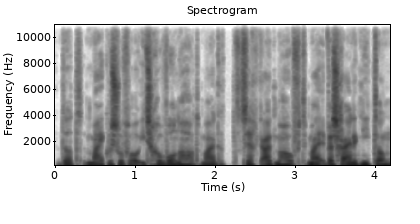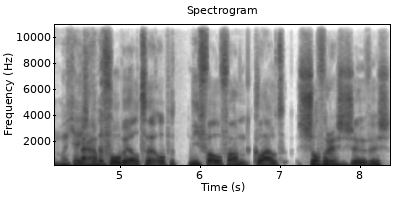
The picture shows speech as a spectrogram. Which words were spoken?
dat Microsoft al iets gewonnen had. Maar dat zeg ik uit mijn hoofd. Maar waarschijnlijk niet dan. Want jij Nou zegt ja, dat bijvoorbeeld eh, op het niveau van cloud software as a service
